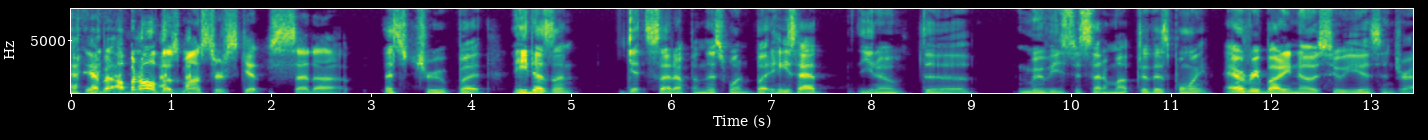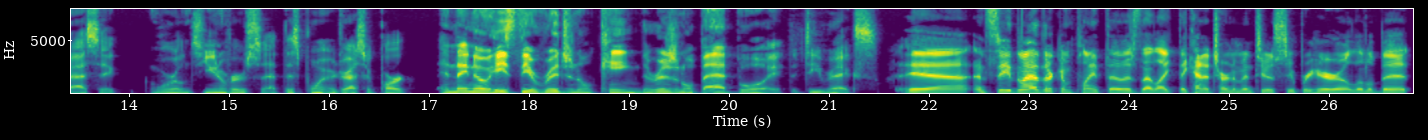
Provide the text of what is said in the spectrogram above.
Yeah, but uh, but all those monsters get set up. That's true, but he doesn't get set up in this one, but he's had, you know, the movies to set him up to this point. Everybody knows who he is in Jurassic World's universe at this point, or Jurassic Park. And they know he's the original king, the original bad boy, the T Rex. Yeah, and see, my other complaint though is that like they kind of turn him into a superhero a little bit,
